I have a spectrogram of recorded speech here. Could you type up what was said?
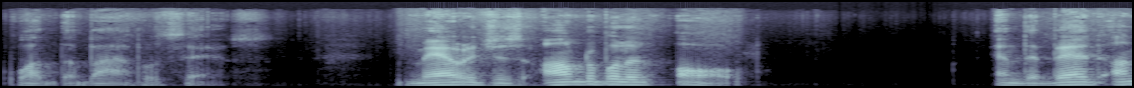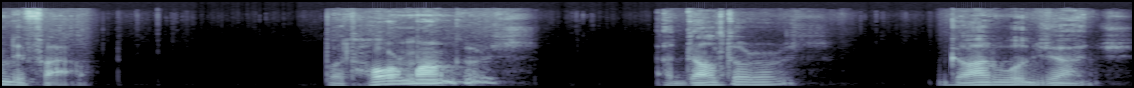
what the Bible says. Marriage is honorable in all, and the bed undefiled. But whoremongers, adulterers, God will judge.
